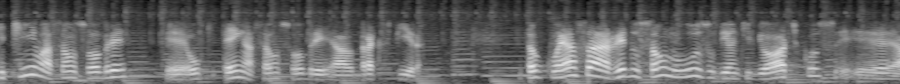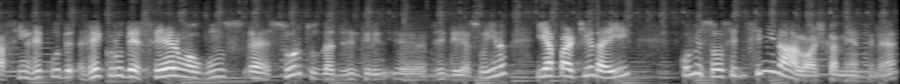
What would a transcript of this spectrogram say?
Que tinham ação sobre, é, ou que tem ação sobre a Draxpira. Então, com essa redução no uso de antibióticos, eh, assim recrudesceram alguns eh, surtos da disenteria, eh, disenteria, suína e a partir daí começou a se disseminar, logicamente, né?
